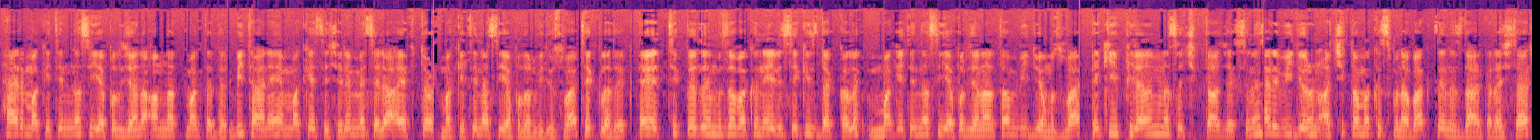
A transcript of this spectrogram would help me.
her maketin nasıl yapılacağını anlatmaktadır. Bir tane maket seçelim. Mesela F4 maketi nasıl yapılır videosu var. Tıkladık. Evet tıkladığımızda bakın 58 dakikalık maketin nasıl yapılacağını anlatan videomuz var. Peki planını nasıl çıktı alacaksınız? Her videonun açıklama kısmına baktığınızda arkadaşlar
